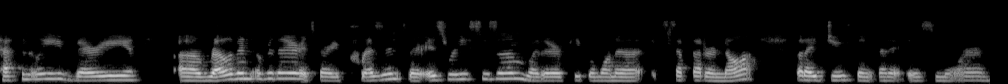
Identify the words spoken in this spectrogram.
definitely very uh, relevant over there. It's very present. There is racism, whether people want to accept that or not. But I do think that it is more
